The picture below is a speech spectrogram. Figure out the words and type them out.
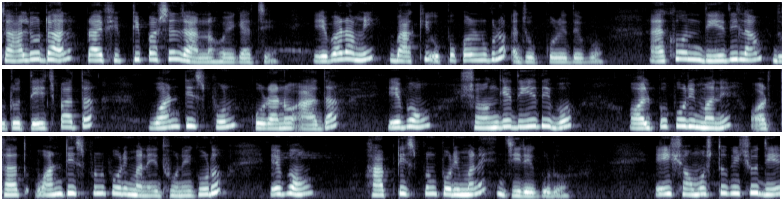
চাল ও ডাল প্রায় ফিফটি পারসেন্ট রান্না হয়ে গেছে। এবার আমি বাকি উপকরণগুলো যোগ করে দেব। এখন দিয়ে দিলাম দুটো তেজপাতা ওয়ান টিস্পুন কোরানো আদা এবং সঙ্গে দিয়ে দেব অল্প পরিমাণে, অর্থাৎ ওয়ান টিস্পুন পরিমাণে ধনে গুঁড়ো এবং হাফ টিস্পুন পরিমাণে জিরে গুঁড়ো। এই সমস্ত কিছু দিয়ে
